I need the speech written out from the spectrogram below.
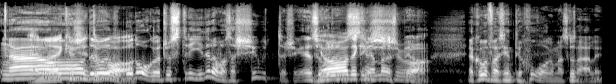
Ja, det kanske inte det var, var. både och. Jag tror striderna var så shooters. Såg Ja, det kanske spel. var. Jag kommer faktiskt inte ihåg om jag ska Då- vara ärlig.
